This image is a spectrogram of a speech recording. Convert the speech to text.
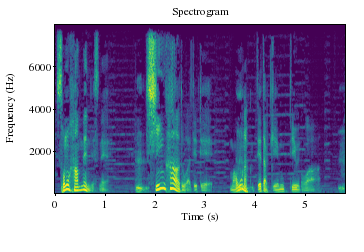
その反面ですね、あ。うん。新ハードが出て、間もなく出たゲームっていうのは、うん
